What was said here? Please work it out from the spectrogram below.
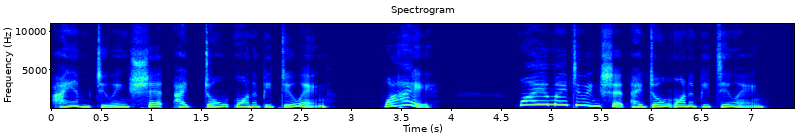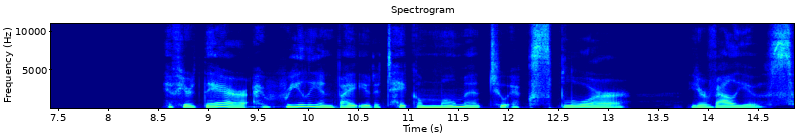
I am doing shit I don't want to be doing. Why? Why am I doing shit I don't want to be doing? If you're there, I really invite you to take a moment to explore your values,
